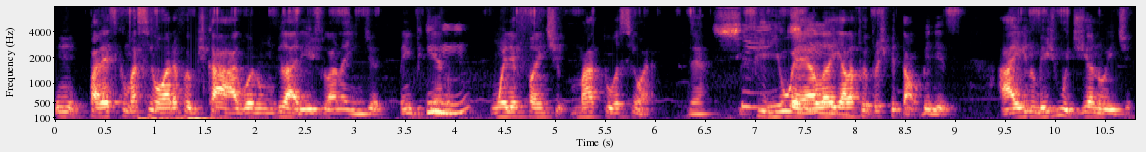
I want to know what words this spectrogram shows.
Um, parece que uma senhora foi buscar água num vilarejo lá na Índia, bem pequeno. Uhum. Um elefante matou a senhora, né? Gente. Feriu ela e ela foi pro hospital, beleza. Aí no mesmo dia à noite,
